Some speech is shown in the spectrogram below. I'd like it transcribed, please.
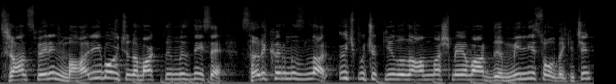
Transferin mali boyutuna baktığımızda ise Sarı Kırmızılar 3,5 yılına anlaşmaya vardığı milli sol bek için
